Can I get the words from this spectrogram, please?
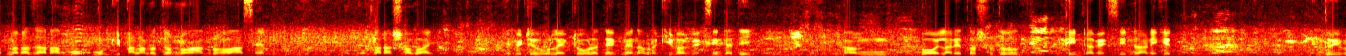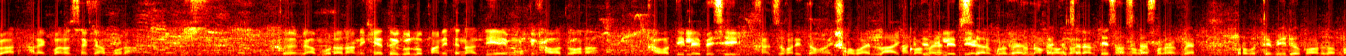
আপনারা যারা মুরগি পালানোর জন্য আগ্রহ আছেন তারা সবাই এই ভিডিওগুলো একটু করে দেখবেন আমরা কীভাবে ভ্যাকসিনটা দিই। কারণ ব্রয়লারে তো শুধু তিনটা ভ্যাকসিন রানীক্ষেত দুইবার আর একবার হচ্ছে গাম্বুরা। তো গাম্বুরা রানীক্ষেত ওইগুলো পানিতে না দিয়ে মুখে খাওয়া দাওয়া খাওয়া দিলে বেশি কার্যকারিতা হয়। সবাই লাইক দিলে শেয়ার করবেন এবং চ্যানেলটি করে রাখবেন। পরবর্তী ভিডিও পাওয়ার জন্য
